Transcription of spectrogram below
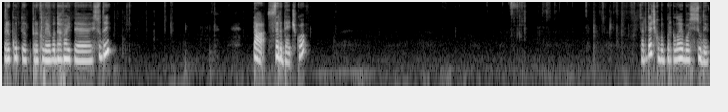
Трикутник приклеїмо. Давайте сюди. Та сердечко. Сердечко ми приклеїмо сюди.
